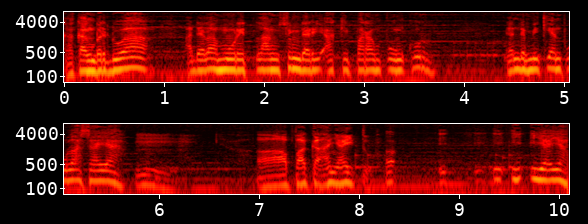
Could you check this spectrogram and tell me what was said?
Kakang berdua adalah murid langsung dari Aki Parangpungkur. Dan demikian pula saya. Hmm. Apakah hanya itu? Uh, iya, ya.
